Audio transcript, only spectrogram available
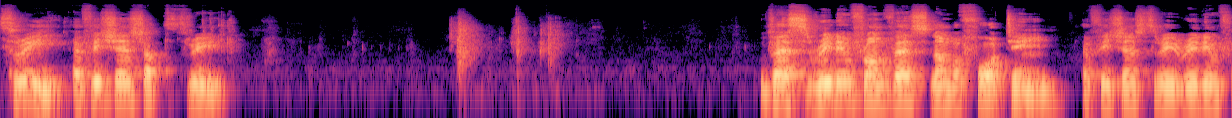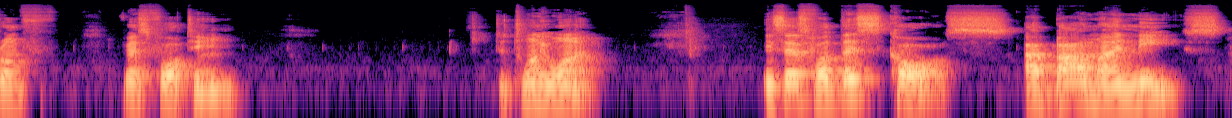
3. Ephesians chapter 3. Verse reading from verse number 14. Ephesians 3, reading from verse 14 to 21. It says, For this cause I bow my knees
